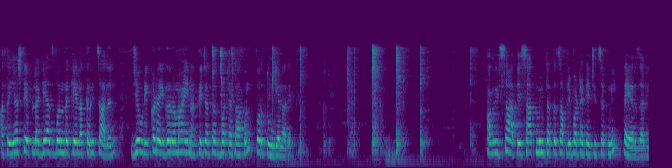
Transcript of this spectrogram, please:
आता ह्या स्टेपला गॅस बंद केला तरी चालेल. जेवढी कढई गरम आहे ना त्याच्यातच बटाटा आपण परतून घेणार आहे. अगदी सहा ते सात मिनटातच आपली बटाट्याची चटणी तयार झाली.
